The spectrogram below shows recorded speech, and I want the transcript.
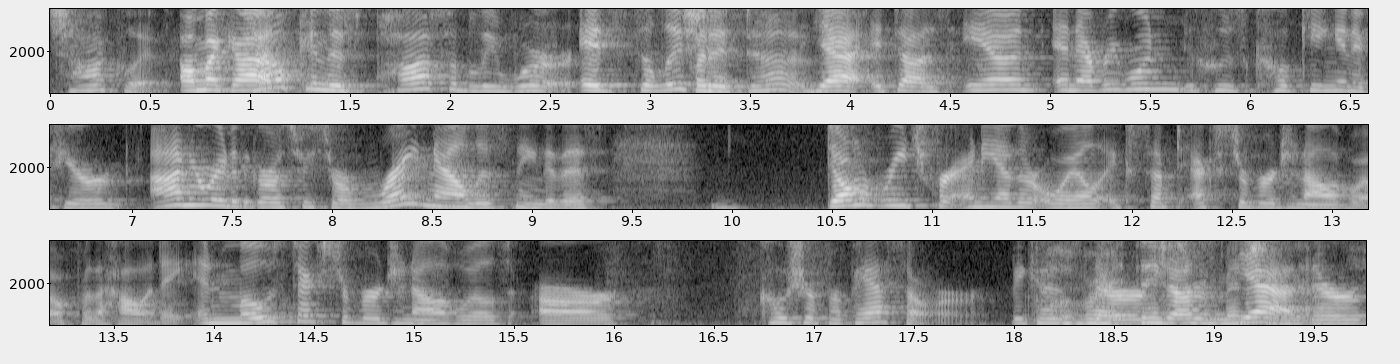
chocolate. Oh my God. How can this possibly work? It's delicious. But it does. Yeah, it does. And and everyone who's cooking and if you're on your way to the grocery store right now listening to this, don't reach for any other oil except extra virgin olive oil for the holiday. And most extra virgin olive oils are kosher for Passover because Oh, right. they're Thanks just yeah, that. they're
